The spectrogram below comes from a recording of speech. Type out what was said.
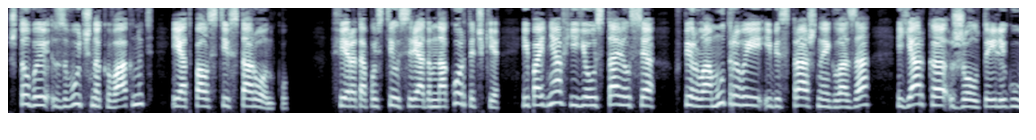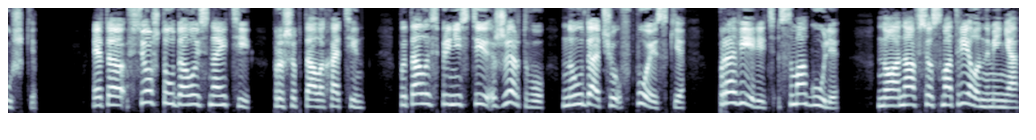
чтобы звучно квакнуть и отползти в сторонку. Ферret опустился рядом на корточки и, подняв ее, уставился в перламутровые и бесстрашные глаза ярко-желтой лягушки. «Это все, что удалось найти», — прошептала Хатин. «Пыталась принести жертву на удачу в поиске, проверить, смогу ли. Но она все смотрела на меня.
